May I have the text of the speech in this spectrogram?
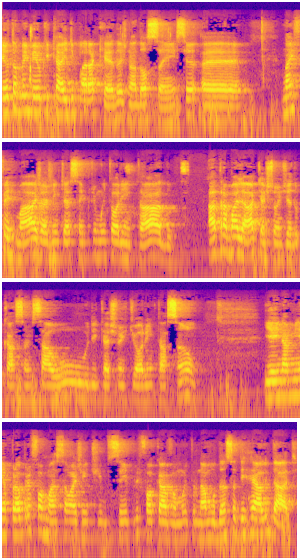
Eu também meio que caí de paraquedas na docência. É... Na enfermagem, a gente é sempre muito orientado a trabalhar questões de educação e saúde, questões de orientação. E aí, na minha própria formação, a gente sempre focava muito na mudança de realidade.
